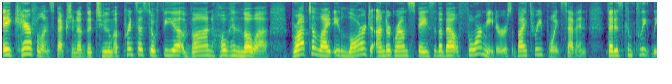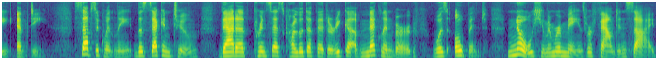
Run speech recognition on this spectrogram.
a careful inspection of the tomb of Princess Sophia von Hohenlohe brought to light a large underground space of about 4 meters by 3.7 that is completely empty. Subsequently, the second tomb, that of Princess Carlota Federica of Mecklenburg, was opened. No human remains were found inside.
